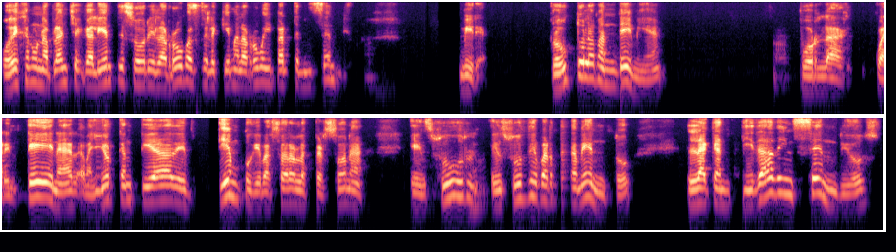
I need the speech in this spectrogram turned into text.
O dejan una plancha caliente sobre la ropa, se les quema la ropa y parte el incendio. Mire, producto de la pandemia, por la cuarentena, la mayor cantidad de tiempo que pasaron las personas en sus, en sus departamentos, la cantidad de incendios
